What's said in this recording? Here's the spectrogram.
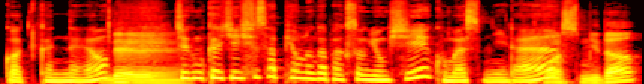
것 같네요. 네. 지금까지 시사평론가 박성용 씨 고맙습니다. 고맙습니다.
